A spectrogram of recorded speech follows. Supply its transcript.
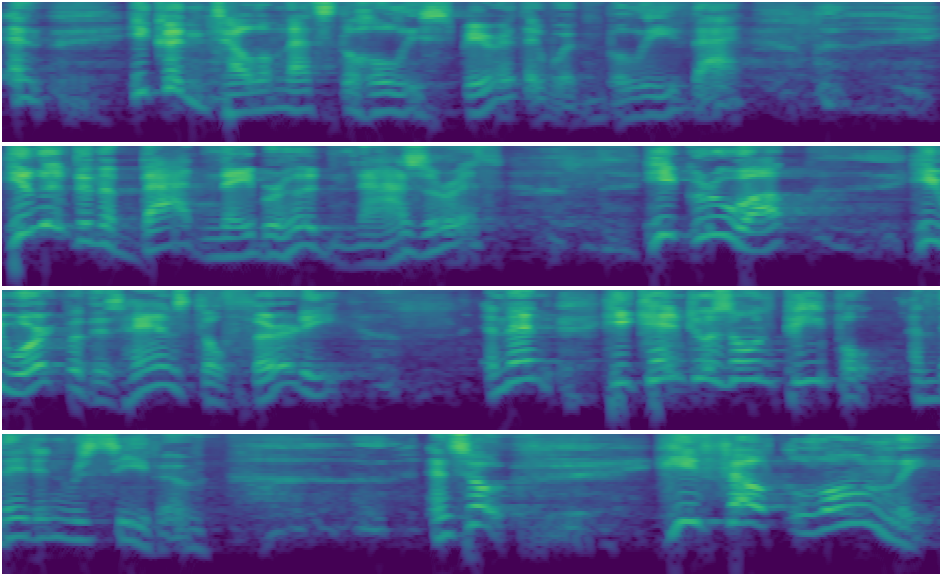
And he couldn't tell them that's the Holy Spirit. They wouldn't believe that. He lived in a bad neighborhood, Nazareth. He grew up. He worked with his hands till 30. And then he came to his own people and they didn't receive him. And so he felt lonely.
